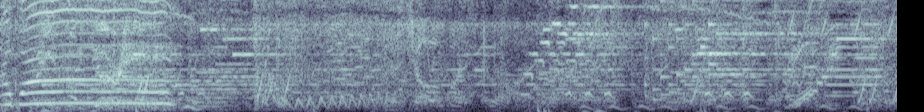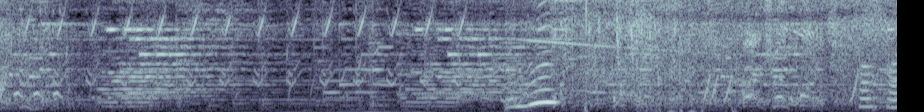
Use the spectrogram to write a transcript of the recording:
Hadi. Ha ha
